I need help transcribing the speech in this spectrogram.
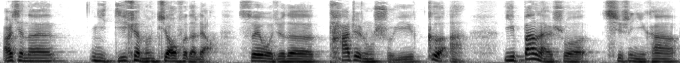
而且呢，你的确能交付得了，所以我觉得他这种属于个案。一般来说，其实你看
